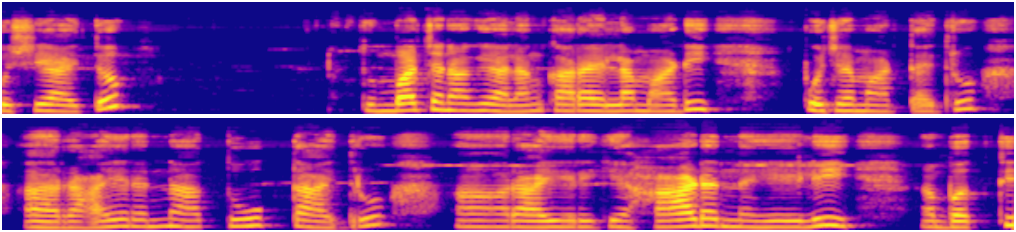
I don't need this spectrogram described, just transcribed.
ಖುಷಿ ಆಯಿತು. ತುಂಬ ಚೆನ್ನಾಗಿ ಅಲಂಕಾರ ಎಲ್ಲ ಮಾಡಿ ಪೂಜೆ ಮಾಡ್ತಾಯಿದ್ರು ರಾಯರನ್ನು ತೂಗ್ತಾಯಿದ್ರು ರಾಯರಿಗೆ ಹಾಡನ್ನು ಹೇಳಿ, ಭಕ್ತಿ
